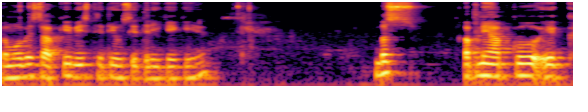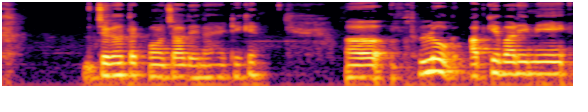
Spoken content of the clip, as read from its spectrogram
कमोबेश आपकी भी स्थिति उसी तरीके की है। बस अपने आप को एक जगह तक पहुँचा देना है ठीक है? लोग आपके बारे में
